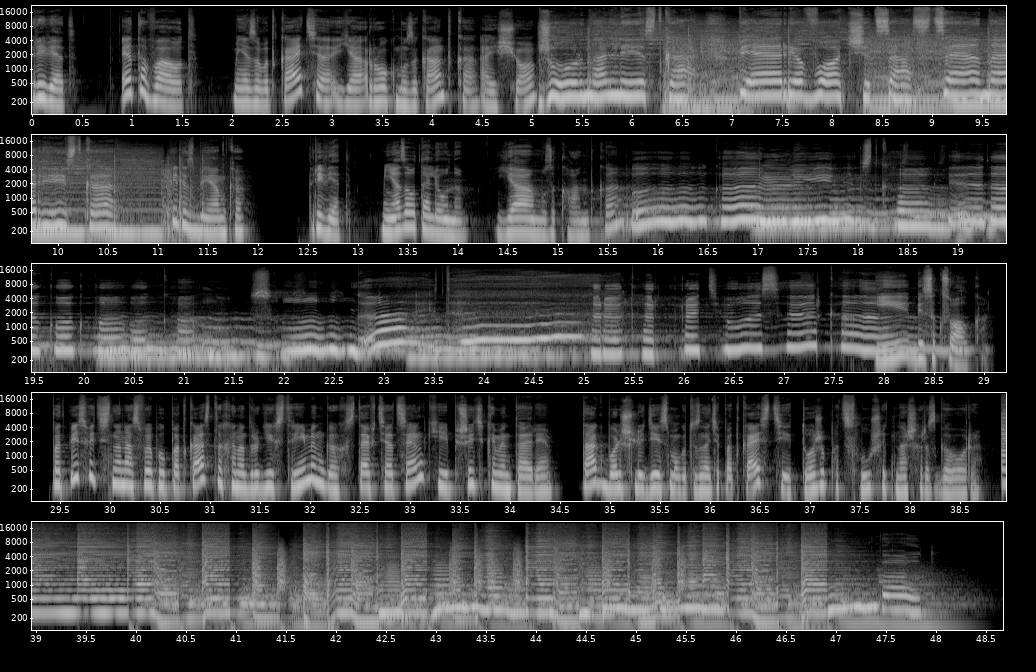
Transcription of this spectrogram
Привет, это Ваут. Меня зовут Катя, я рок-музыкантка, а еще журналистка, переводчица, сценаристка и лесбиянка. Привет, меня зовут Алена. Я музыкантка, вокалистка, педагог по вокалу, рекорд-продюсерка. И бисексуалка. Подписывайтесь на нас в Apple подкастах и на других стримингах, ставьте оценки и пишите комментарии. Так больше людей смогут узнать о подкасте и тоже подслушать наши разговоры.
